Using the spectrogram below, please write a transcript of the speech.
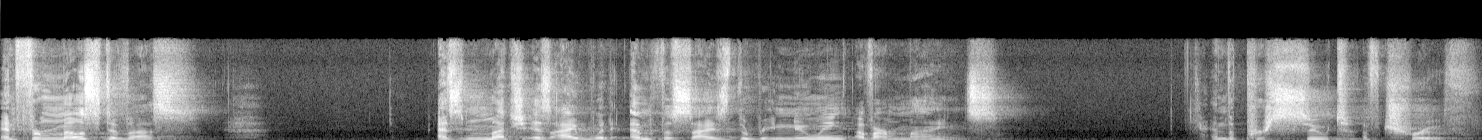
And for most of us, as much as I would emphasize the renewing of our minds and the pursuit of truth,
